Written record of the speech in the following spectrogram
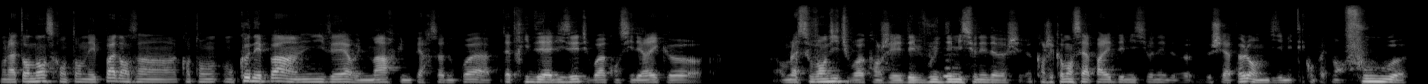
on a tendance quand on n'est pas dans un, quand on, on connaît pas un univers, une marque, une personne ou quoi, à peut-être idéaliser, tu vois, à considérer que, on me l'a souvent dit, tu vois, quand j'ai voulu démissionner de, quand j'ai commencé à parler de démissionner de, chez Apple, on me disait mais t'es complètement fou, euh,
